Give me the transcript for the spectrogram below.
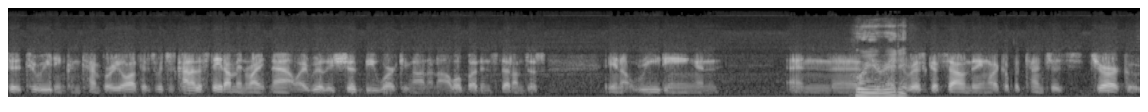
to, to reading contemporary authors, which is kind of the state I'm in right now. I really should be working on a novel, but instead I'm just, you know, reading and and uh, Who are you at reading? the risk of sounding like a pretentious jerk, or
